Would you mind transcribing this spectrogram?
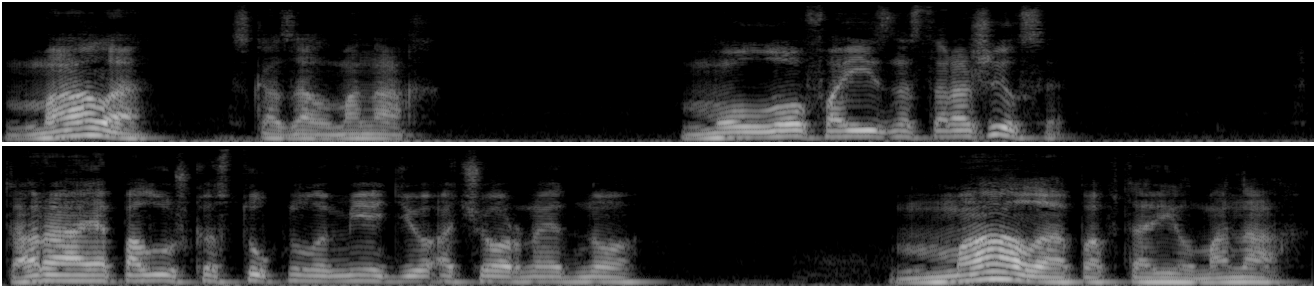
«Мало», — сказал монах. Молло Фаиз насторожился. Вторая полушка стукнула медью о черное дно. «Мало», — повторил монах.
